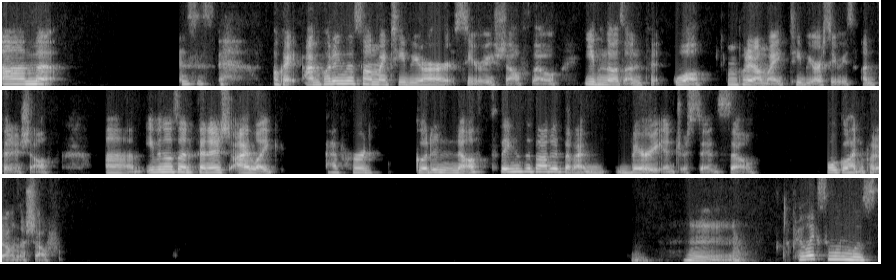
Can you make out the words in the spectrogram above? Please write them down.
Um, is this okay? I'm putting this on my TBR series shelf though, even though it's unfinished. Well, I'm putting it on my TBR series unfinished shelf. Um, even though it's unfinished, I like have heard good enough things about it that I'm very interested. So we'll go ahead and put it on the shelf. Hmm. I feel like someone was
